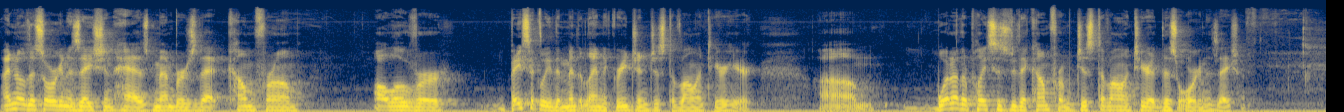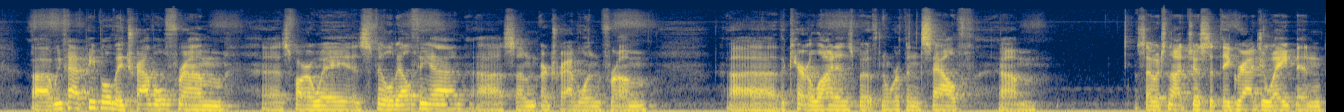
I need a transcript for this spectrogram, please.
I know this organization has members that come from all over, basically the Mid Atlantic region, just to volunteer here. Um, what other places do they come from just to volunteer at this organization? Uh, we've had people, they travel from uh, as far away as Philadelphia. Uh, some are traveling from uh, the Carolinas, both north and south. Um, so it's not just that they graduate and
